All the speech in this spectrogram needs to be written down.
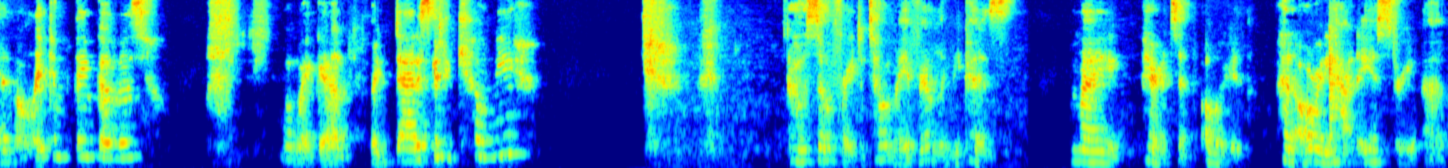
And all I can think of is, oh my god, my dad is gonna kill me. I was so afraid to tell my family because my parents had already had already had a history of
